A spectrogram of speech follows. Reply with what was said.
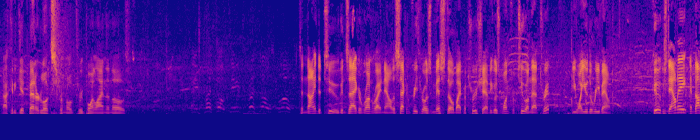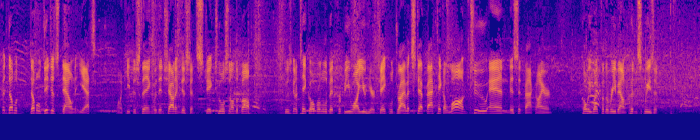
not going to get better looks from the three point line than those. It's a 9 to 2 Gonzaga run right now. The second free throw is missed, though, by Petrusev. He goes 1 for 2 on that trip. BYU the rebound. Cougs down 8, have not been double, double digits down yet. Want to keep this thing within shouting distance. Jake Toolson on the bump. Who's going to take over a little bit for BYU here? Jake will drive it, step back, take a long two, and miss it back iron. Kolby went for the rebound, couldn't squeeze it.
